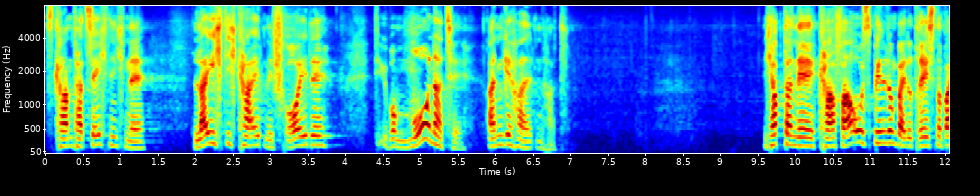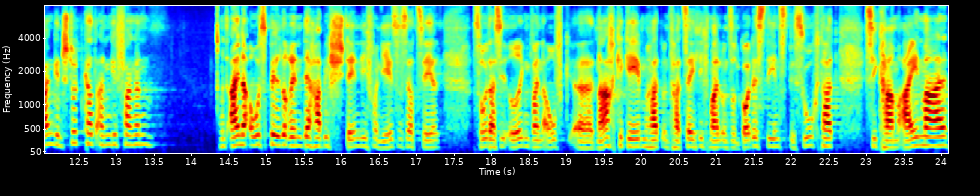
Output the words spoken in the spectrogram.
Es kam tatsächlich eine Leichtigkeit, eine Freude, die über Monate angehalten hat. Ich habe dann eine KV-Ausbildung bei der Dresdner Bank in Stuttgart angefangen und eine Ausbilderin, der habe ich ständig von Jesus erzählt, so dass sie irgendwann auf, äh, nachgegeben hat und tatsächlich mal unseren Gottesdienst besucht hat. Sie kam einmal.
